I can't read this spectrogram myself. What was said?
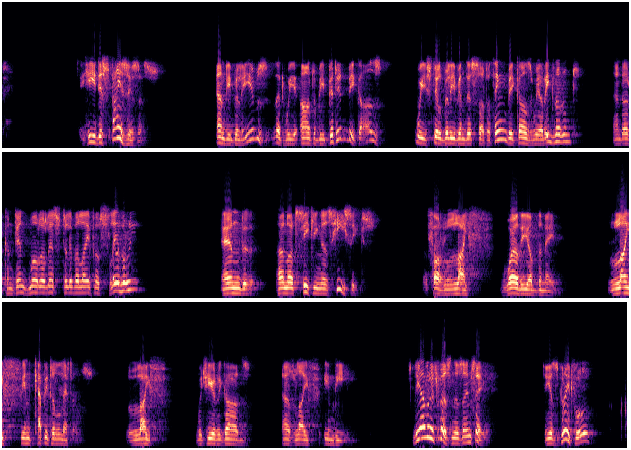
He despises us. And he believes that we are to be pitied because we still believe in this sort of thing, because we are ignorant and are content more or less to live a life of slavery and are not seeking as he seeks for life worthy of the name. Life in capital letters. Life which he regards as life indeed. The average person, as I'm saying, is grateful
